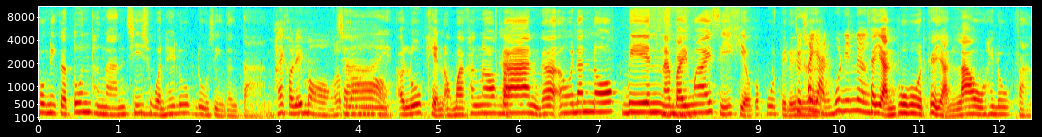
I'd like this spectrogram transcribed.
พวกนี้กระตุ้นทั้งนั้นชี้ชวนให้ลูกดูสิ่งต่างให้เขาได้มองรๆใช่อบเอาลูกเข็นออกมาข้างนอกค่ะ บ้าน ก็เอานั่นนกบินนะใบไม้สีเขียวก็พูดไปเรื่อยๆๆคือขยันพูดนิดนึง ขยันพูดขยันเล่าให้ลูกฟัง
